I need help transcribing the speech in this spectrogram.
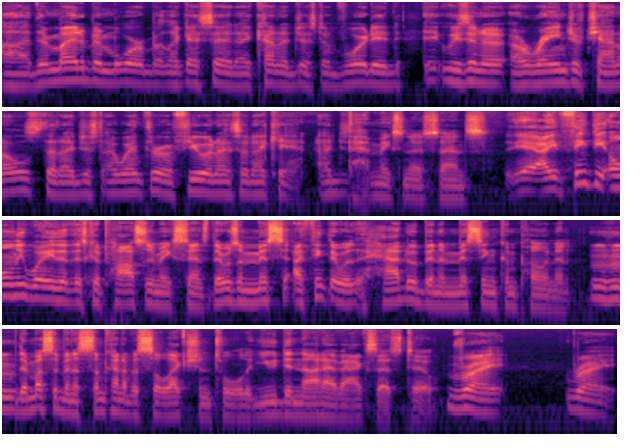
Uh, there might have been more, but like I said, I kind of just avoided. It was in a, a range of channels that I just I went through a few and I said I can't. I just That makes no sense. Yeah, I think the only way that this could possibly make sense, there was a miss. I think there was had to have been a missing component. Mm-hmm. There must have been a, some kind of a selection tool that you did not have access to. right, right.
